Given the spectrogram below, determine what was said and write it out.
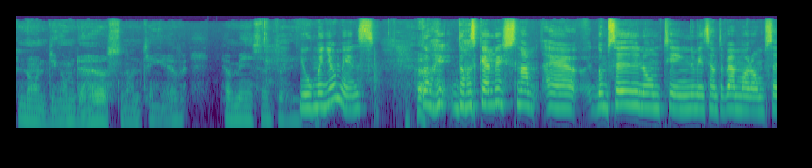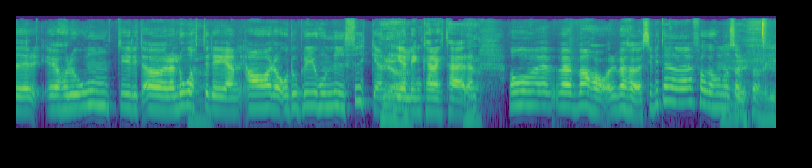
någonting om det hörs någonting. Jag, jag minns inte riktigt. Jo, men jag minns. De, de ska lyssna. Eh, de säger någonting, nu minns jag inte vem av dem säger, eh, har du ont i ditt öra, låter det igen? Ja, då, och då blir ju hon nyfiken, Ja. Elin-karaktären. Och vad, vad, har, vad hörs i ditt öra? frågar hon. Och så, Ja, ja, ja.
